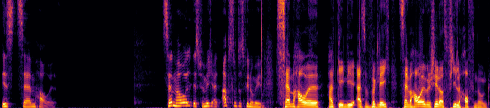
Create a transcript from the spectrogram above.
ist Sam Howell? Sam Howell ist für mich ein absolutes Phänomen. Sam Howell hat gegen die, also wirklich, Sam Howell besteht aus viel Hoffnung.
